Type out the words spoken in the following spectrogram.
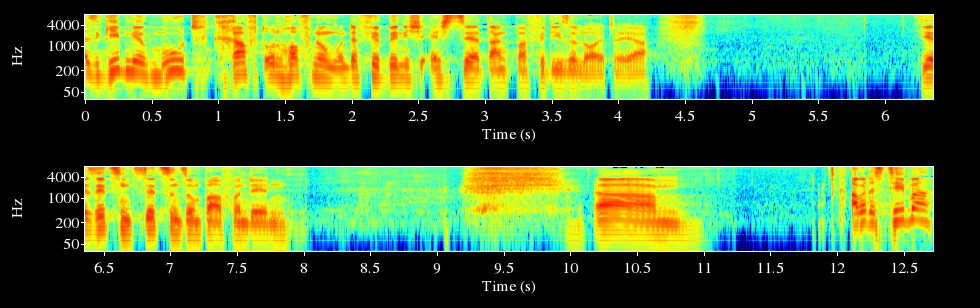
sie geben mir Mut, Kraft und Hoffnung und dafür bin ich echt sehr dankbar für diese Leute, ja. Hier sitzen, sitzen so ein paar von denen. Ähm, aber das Thema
